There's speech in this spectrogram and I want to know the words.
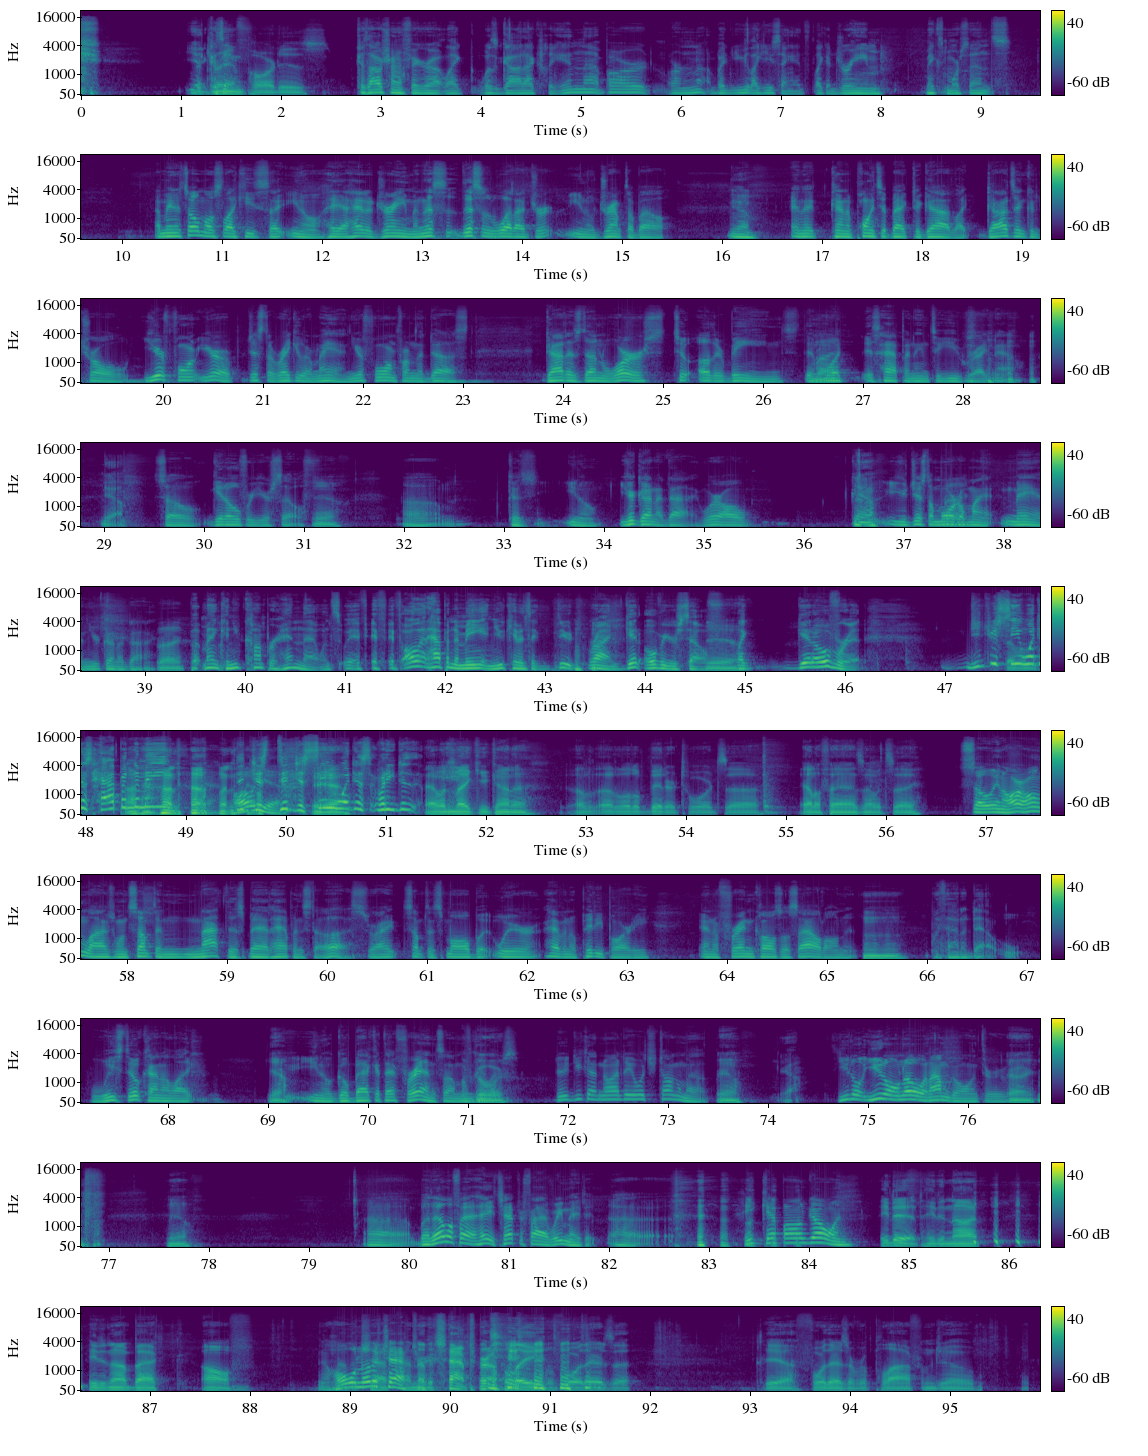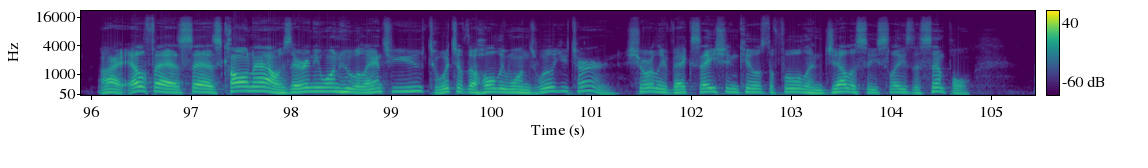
the because dream part is Because I was trying to figure out like was God actually in that part or not? But you like you saying it's like a dream makes more sense. I mean, it's almost like he's say, you know, hey, I had a dream, and this this is what I, dr- you know, dreamt about, Yeah. And it kind of points it back to God. Like God's in control. You're form. You're just a regular man. You're formed from the dust. God has done worse to other beings than Right. what is happening to you right now. Yeah. so get over yourself, yeah. Um, because you know you're gonna die. We're all. Gonna, You're just a mortal Right. man, man. You're gonna die. Right. But man, can you comprehend that? When if, if if all that happened to me and you came and said, "Dude, Ryan, get over yourself. Yeah. Like, get over it." Did you see what just happened to me? know, I know, Yeah. Did Oh, just yeah. did you see Yeah. what just what he just? That would make you kind of a, a little bitter towards uh, Eliphaz, I would say. So in our own lives, when something not this bad happens to us, right? Something small, but we're having a pity party, and a friend calls us out on it, Mm-hmm. Without a doubt. we still kind of like, Yeah. you know, go back at that friend. Some Of course. dude, you got no idea what you're talking about. Yeah, yeah. You don't, you don't know what I'm going through. Right. yeah. Uh, but Eliphaz, hey, chapter five, we made it. Uh, he kept on going. He did. He did not. he did not back off. A whole another chap- chapter. Another chapter, I believe, before there's a. Yeah, before there's a reply from Job. All right, Eliphaz says, Call now. Is there anyone who will answer you? To which of the holy ones will you turn? Surely vexation kills the fool, and jealousy slays the simple.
